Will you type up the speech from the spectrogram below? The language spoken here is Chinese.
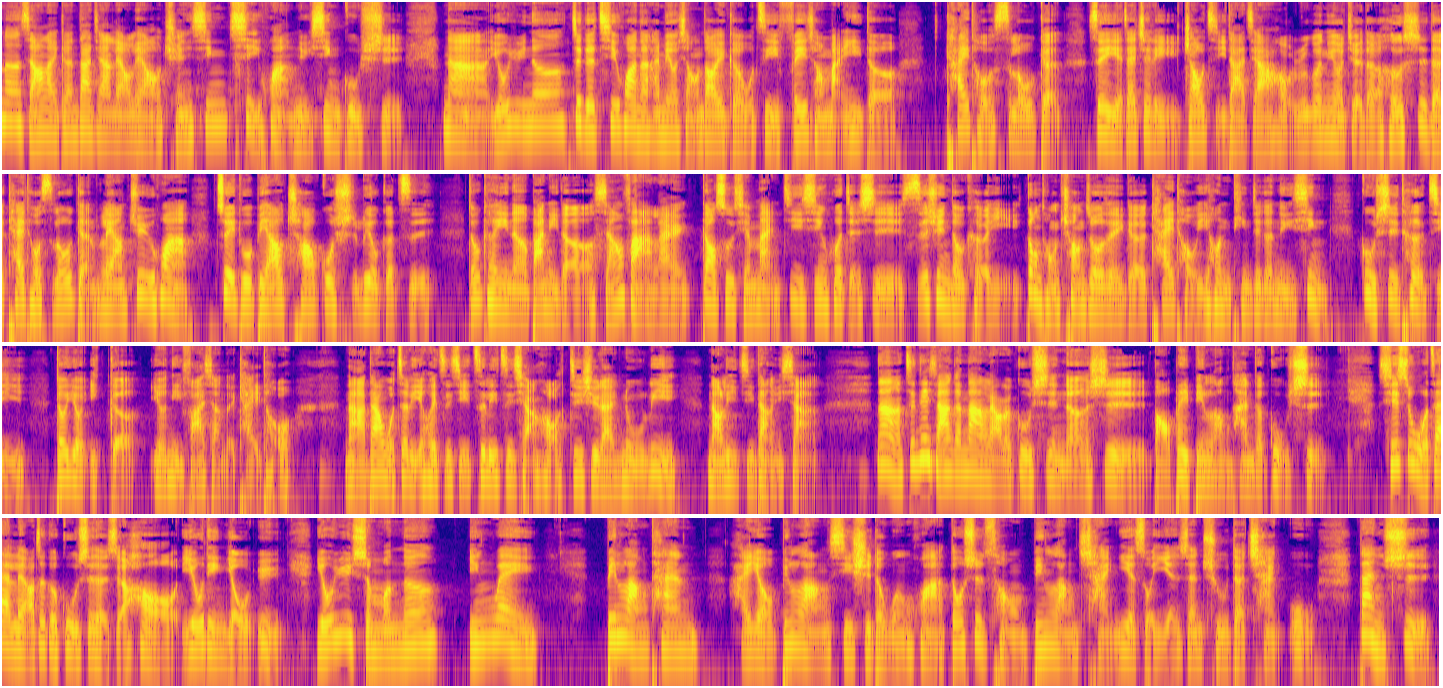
天呢，想要来跟大家聊聊全新企划女性故事。那由于呢，这个企划呢还没有想到一个我自己非常满意的开头 slogan，所以也在这里召集大家哈。如果你有觉得合适的开头 slogan，两句话最多不要超过十六个字，都可以呢，把你的想法来告诉千嫚，寄信或者是私讯都可以，共同创作这个开头。以后你听这个女性故事特辑。都有一个由你发想的开头，那当然我这里也会自己自立自强哈，继续来努力脑力激荡一下。那今天想要跟大家聊的故事呢，是宝贝槟榔摊的故事。其实我在聊这个故事的时候有点犹豫，犹豫什么呢？因为槟榔摊还有槟榔西施的文化都是从槟榔产业所延伸出的产物，但是。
